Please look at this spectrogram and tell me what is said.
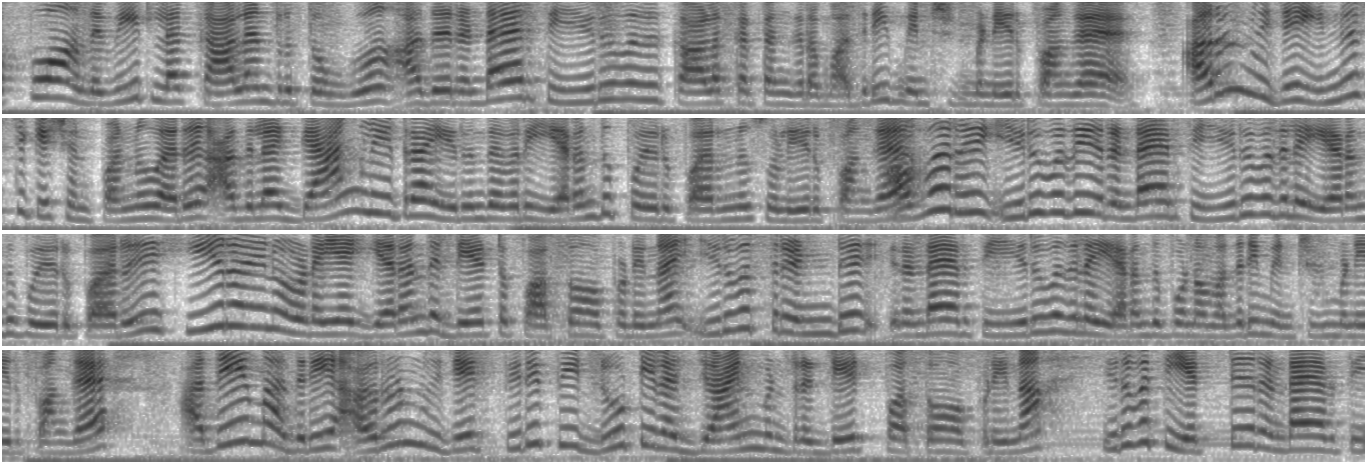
அப்போது அந்த வீட்டில் காலண்டர் தொங்கும். அது ரெண்டாயிரத்தி இருபது காலகட்டங்கிற மாதிரி மென்ஷன் பண்ணியிருப்பாங்க. அருண் விஜய் இன்வெஸ்டிகேஷன் பண்ணுவார். அதில் கேங் லீடராக இருந்தவர் இறந்து போயிருப்பாருன்னு சொல்லியிருப்பாங்க. அவர் இருபது ரெண்டாயிரத்தி இருபதில் இறந்து போயிருப்பார். ஹீரோயினுடைய இறந்த டேட்டு பார்த்தோம் அப்படின்னா இருபத்தி ரெண்டு ரெண்டாயிரத்தி இருபதில் இறந்து போன மாதிரி மென்ஷன் பண்ணி பண்ணியிருப்பாங்க. அதே மாதிரி அருண் விஜய் திருப்பி டியூட்டியில் ஜாயின் பண்ணுற டேட் பார்த்தோம் அப்படின்னா இருபத்தி எட்டு ரெண்டாயிரத்தி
